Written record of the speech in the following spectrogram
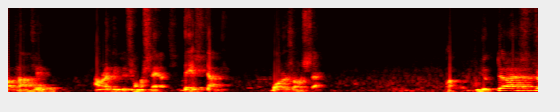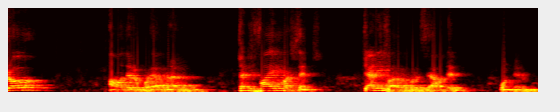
কথা আছে, আমরা কিন্তু সমস্যায় আছি। দেশ, জাতি, বড় সমস্যা। যুক্তরাষ্ট্র আমাদের উপরে আপনার থার্টি ফাইভ পার্সেন্ট ট্যারিফ আরোপ করেছে আমাদের পণ্যের উপর।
